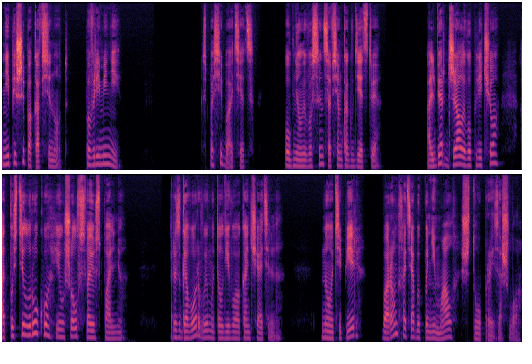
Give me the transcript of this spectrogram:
Не пиши пока в Синод. Повремени. Спасибо, отец. Обнял его сын совсем как в детстве. Альберт сжал его плечо, отпустил руку и ушел в свою спальню. Разговор вымотал его окончательно. Но теперь барон хотя бы понимал, что произошло.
